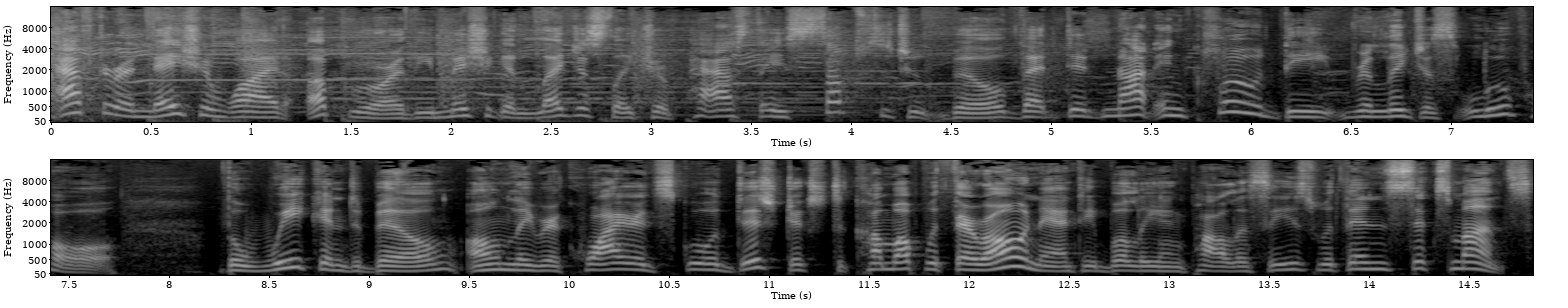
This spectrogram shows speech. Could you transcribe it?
After a nationwide uproar, the Michigan legislature passed a substitute bill that did not include the religious loophole. The weakened bill only required school districts to come up with their own anti bullying policies within six months.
